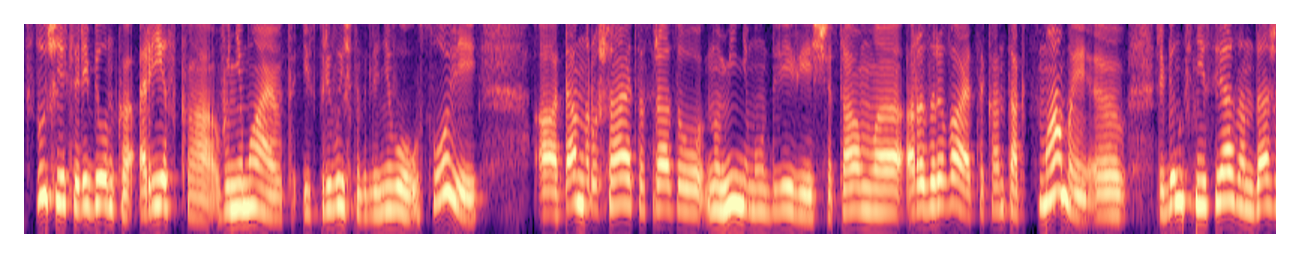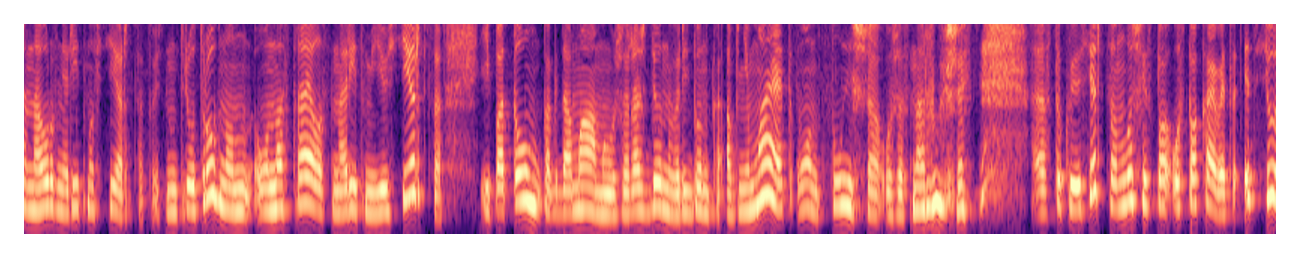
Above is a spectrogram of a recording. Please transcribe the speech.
В случае, если ребенка резко вынимают из привычных для него условий, там нарушается сразу ну, минимум две вещи. Там э, разрывается контакт с мамой, э, ребенок с ней связан даже на уровне ритмов сердца. То есть внутриутробно он, он настраивался на ритм ее сердца, и потом, когда мама уже рожденного ребенка обнимает, он, слыша уже снаружи э, стук ее сердца, он лучше успокаивается. Это все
